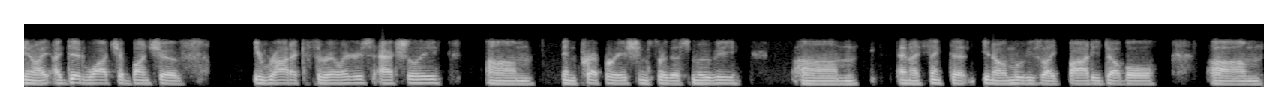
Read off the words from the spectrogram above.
you know, I, I, did watch a bunch of erotic thrillers actually um, in preparation for this movie. Um, and I think that, you know, movies like Body Double, um,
